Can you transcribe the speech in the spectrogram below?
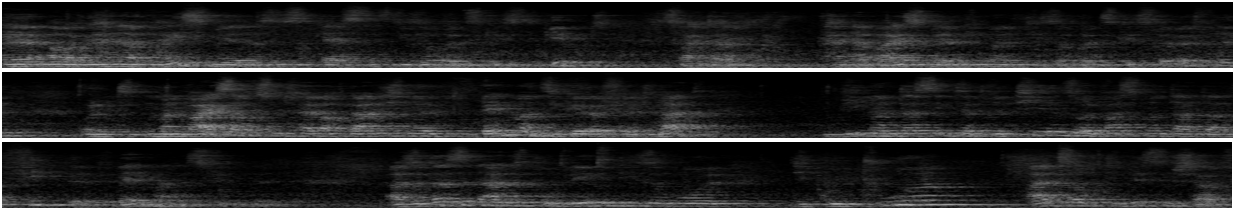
äh, aber keiner weiß mehr, dass es erstens diese Holzkiste gibt, zweiter keiner weiß mehr, wie man diese Holzkiste öffnet. Und man weiß auch zum Teil auch gar nicht mehr, wenn man sie geöffnet hat, wie man das interpretieren soll, was man da dann findet, wenn man es findet. Also das sind alles Probleme, die sowohl die Kultur als auch die Wissenschaft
